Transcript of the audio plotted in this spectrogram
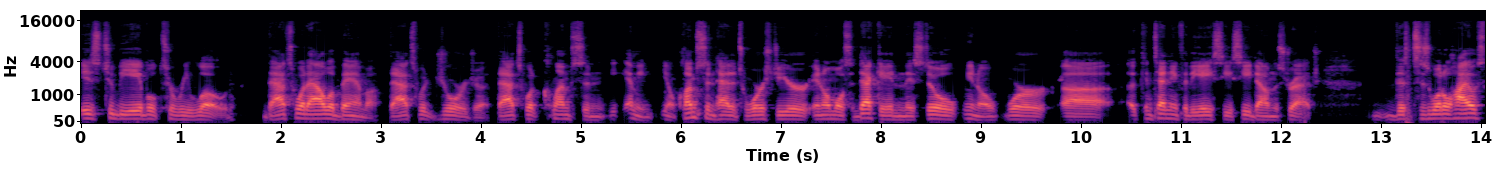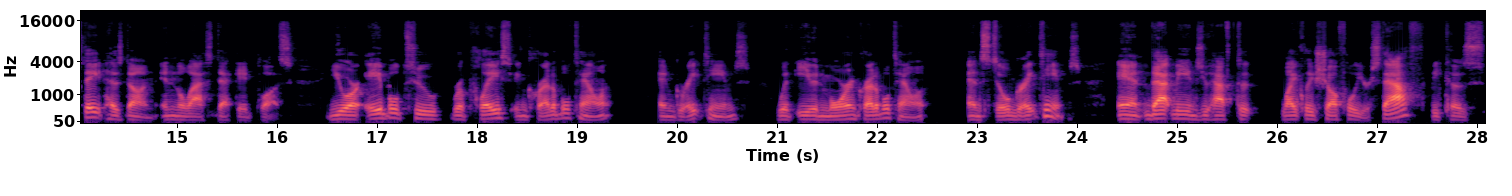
is to be able to reload. That's what Alabama, that's what Georgia, that's what Clemson. I mean, you know, Clemson had its worst year in almost a decade, and they still, you know, were uh, contending for the ACC down the stretch. This is what Ohio State has done in the last decade plus. You are able to replace incredible talent and great teams with even more incredible talent and still great teams. And that means you have to likely shuffle your staff because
